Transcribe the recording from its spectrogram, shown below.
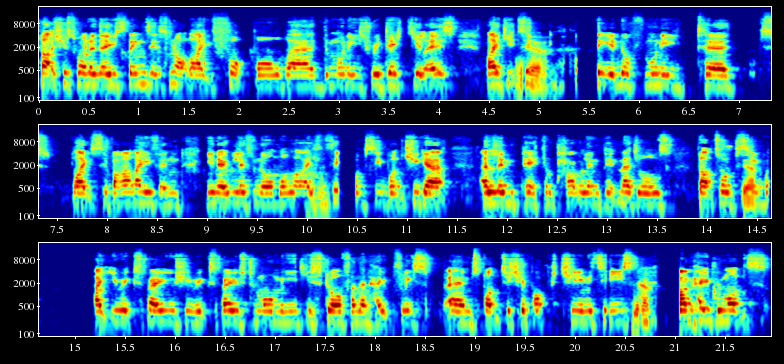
that's just one of those things. It's not like football where the money's ridiculous. Like it's yeah. enough money to like survive and you know live a normal life. Mm-hmm. I think obviously once you get Olympic and Paralympic medals, that's obviously yeah like you're exposed, you're exposed to more media stuff, and then hopefully um, sponsorship opportunities. Yeah. I'm hoping once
